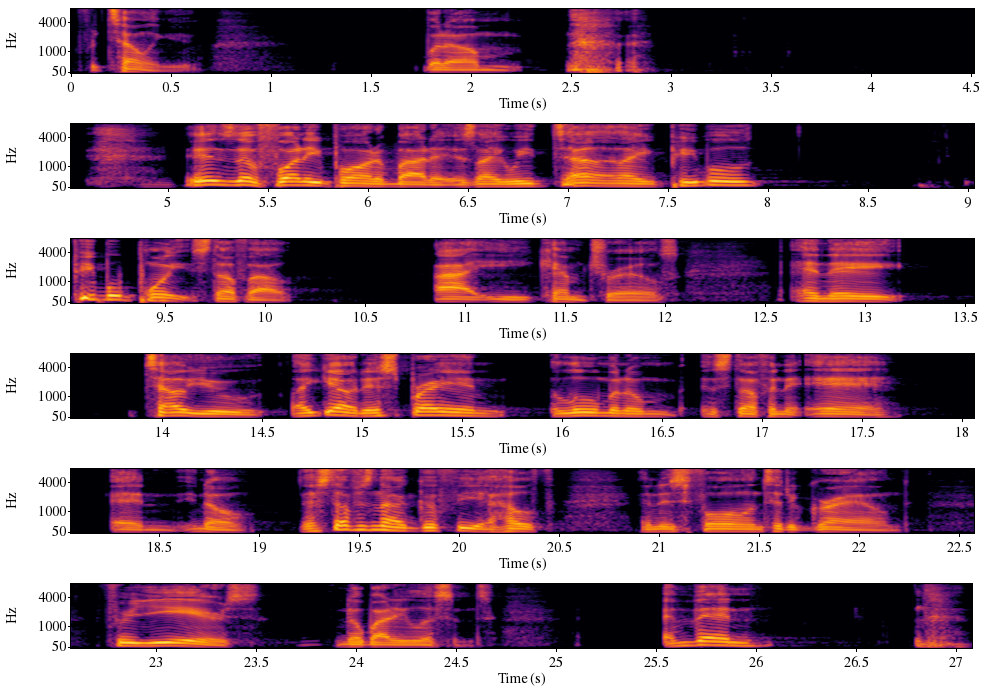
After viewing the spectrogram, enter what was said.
for telling you. But um, here's the funny part about it. It's like we tell like people people point stuff out, i.e., chemtrails, and they tell you like, yo, they're spraying aluminum and stuff in the air, and you know that stuff is not good for your health, and it's falling to the ground for years. Nobody listens, and then.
